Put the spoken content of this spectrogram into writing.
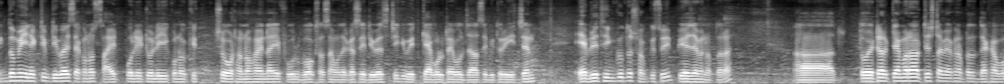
একদমই ইনঅ্যাক্টিভ ডিভাইস এখনও সাইড পলি টলি কোনো কিচ্ছু ওঠানো হয় নাই ফুল বক্স আছে আমাদের কাছে এই ডিভাইসটি উইথ ক্যাবল ট্যাবল যা আছে ভিতরে ইচেন এভরিথিং কিন্তু সব কিছুই পেয়ে যাবেন আপনারা। তো এটার ক্যামেরা টেস্ট আমি এখন আপনাদের দেখাবো।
